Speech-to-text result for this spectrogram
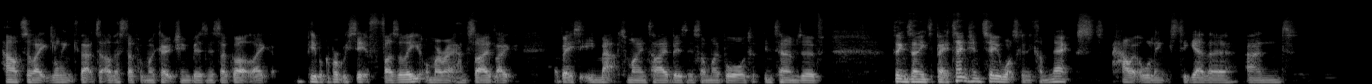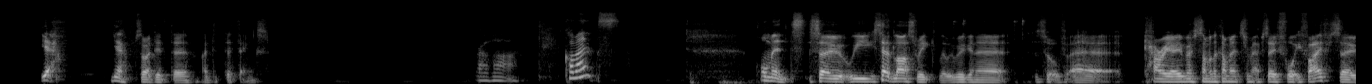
how to like link that to other stuff with my coaching business. I've got like people can probably see it fuzzily on my right hand side. Like I basically mapped my entire business on my board in terms of things I need to pay attention to, what's going to come next, how it all links together, and yeah, yeah. So I did the I did the things. Bravo. Comments. Comments. So we said last week that we were going to sort of uh, carry over some of the comments from episode 45. So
